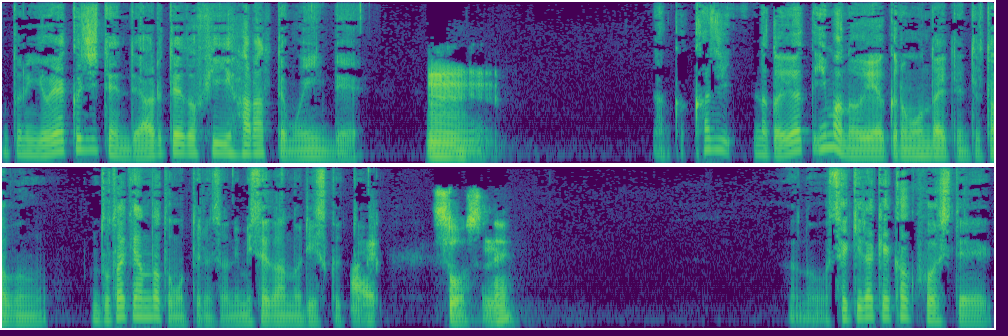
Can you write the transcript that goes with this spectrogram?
本当に予約時点である程度フィー払ってもいいんで、うん。なんか家事、なんか予約、今の予約の問題点って多分、ドタキャンだと思ってるんですよね、店側のリスクって。はいそうですね。あの、席だけ確保して、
